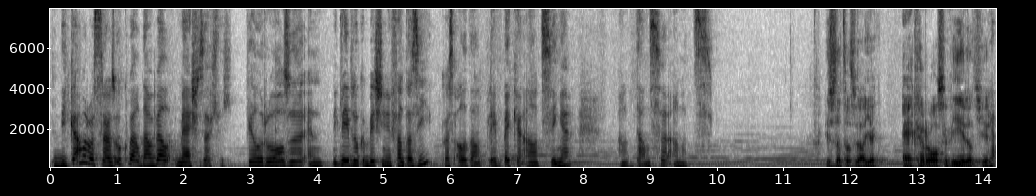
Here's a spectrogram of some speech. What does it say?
Die kamer was trouwens ook wel, dan wel meisjesachtig. Veel rozen en ik leefde ook een beetje in een fantasie. Ik was altijd aan het playbacken, aan het zingen, aan het dansen, aan het... Dus dat was wel je eigen roze wereldje. Ja.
